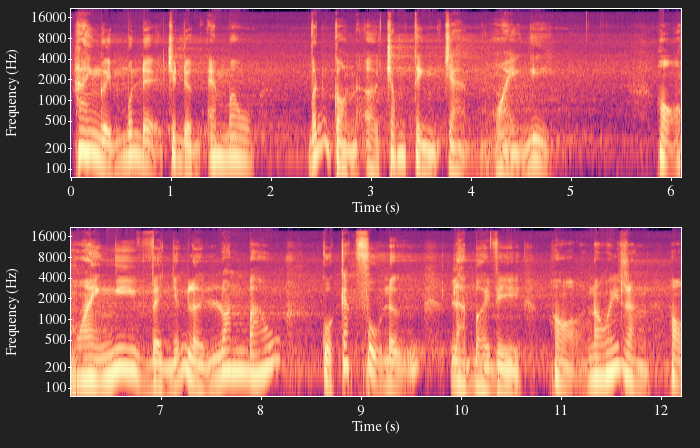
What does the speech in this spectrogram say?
hai người môn đệ trên đường Emmaus vẫn còn ở trong tình trạng hoài nghi. Họ hoài nghi về những lời loan báo của các phụ nữ là bởi vì họ nói rằng họ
